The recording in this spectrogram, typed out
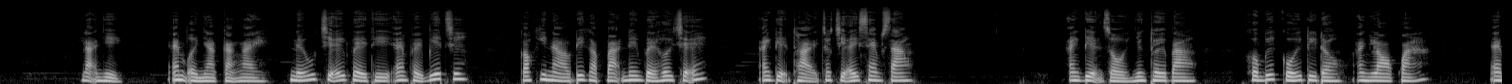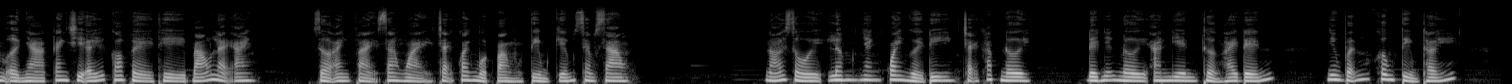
Lạ nhỉ. Em ở nhà cả ngày. Nếu chị ấy về thì em phải biết chứ. Có khi nào đi gặp bạn nên về hơi trễ. Anh điện thoại cho chị ấy xem sao. Anh điện rồi nhưng thuê bao. Không biết cô ấy đi đâu. Anh lo quá. Em ở nhà canh chị ấy có về thì báo lại anh. Giờ anh phải ra ngoài chạy quanh một vòng tìm kiếm xem sao. Nói rồi Lâm nhanh quay người đi, chạy khắp nơi. Đến những nơi An Nhiên thường hay đến. Nhưng vẫn không tìm thấy.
